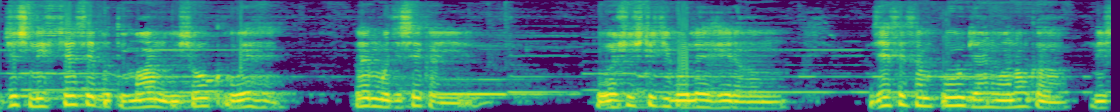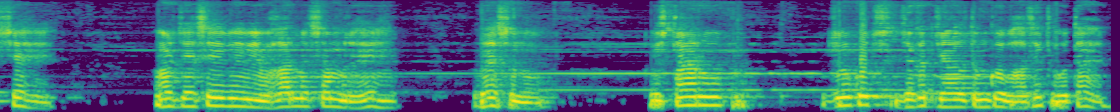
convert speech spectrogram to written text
जिस निश्चय से बुद्धिमान विशोक हुए हैं, वह मुझसे कहिए। वशिष्ठ जी बोले, हे राम, जैसे संपूर्ण ज्ञानवानों का निश्चय है और जैसे वे व्यवहार में सम रहे हैं, वह सुनो। विस्तार रूप, जो कुछ जगत जाल तुमको भाषित होता है,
